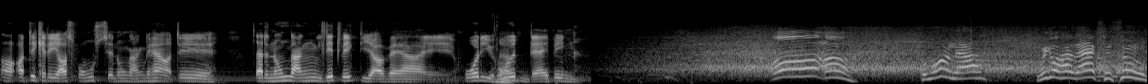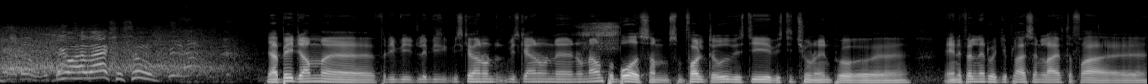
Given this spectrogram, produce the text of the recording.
og, og det kan det også bruges til nogle gange, det her. Og det, der er det nogle gange lidt vigtigere at være øh, hurtig i hovedet, ja. end det er i benene. Come on now. We gonna have action soon. We gonna have action soon. Jeg har bedt jer om, øh, fordi vi, vi, vi skal have nogle, vi skal have nogle, øh, nogle navne på bordet, som, som folk derude, hvis de, hvis de tuner ind på øh, NFL Network, de plejer at sende live derfra, øh,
